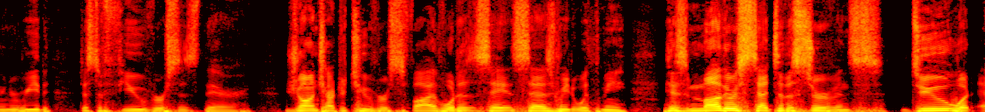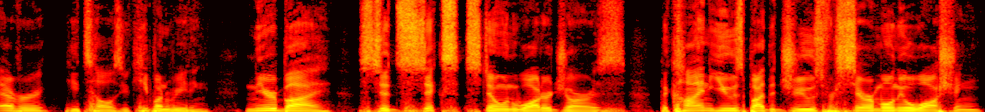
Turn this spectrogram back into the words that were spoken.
I'm going to read just a few verses there. John chapter 2, verse 5. What does it say? It says, read it with me. His mother said to the servants, Do whatever he tells you. Keep on reading. Nearby stood six stone water jars, the kind used by the Jews for ceremonial washing.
